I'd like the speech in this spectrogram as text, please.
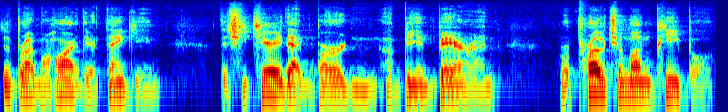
Just broke my heart there thinking that she carried that burden of being barren, reproach among people.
